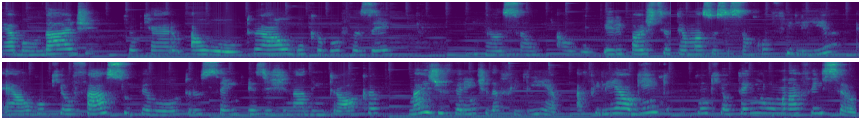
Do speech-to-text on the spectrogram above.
É a bondade que eu quero ao outro, é algo que eu vou fazer em relação ao outro. Ele pode ter uma associação com filia, é algo que eu faço pelo outro sem exigir nada em troca. Mais diferente da filia, a filia é alguém com que eu tenho uma afeição.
